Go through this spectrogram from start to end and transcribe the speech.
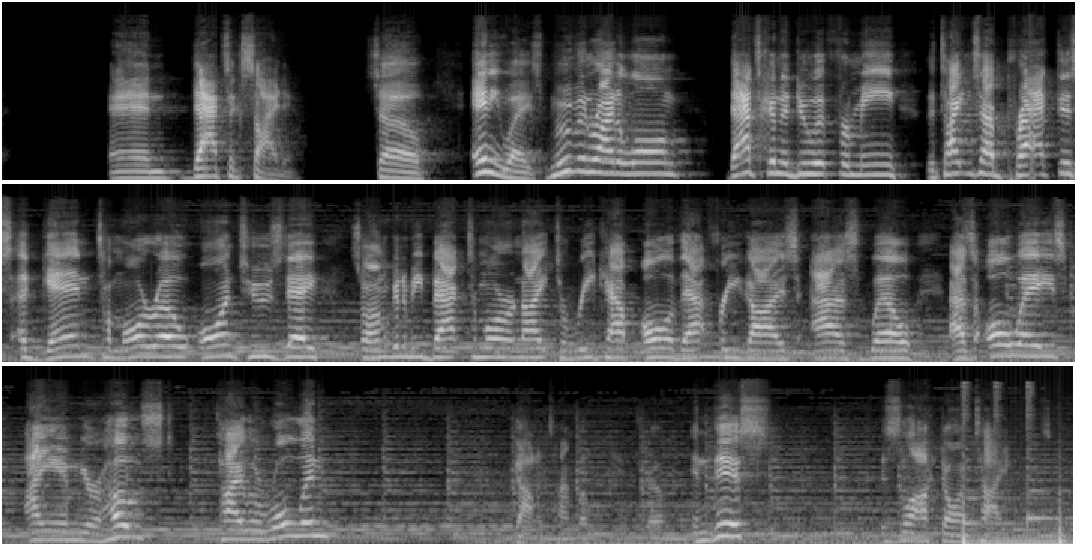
And that's exciting. So, anyways, moving right along. That's going to do it for me. The Titans have practice again tomorrow on Tuesday. So I'm going to be back tomorrow night to recap all of that for you guys as well. As always, I am your host, Tyler Rowland. Got to time up intro. And this is Locked On Titans.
